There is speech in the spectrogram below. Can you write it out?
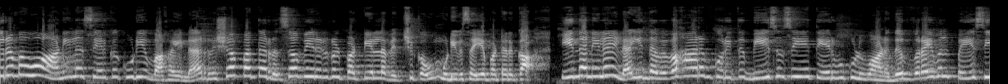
திரும்பவும் அணில சேர்க்கக்கூடிய வகையில ரிஷப் பந்த ரிசர்வ் வீரர்கள் பட்டியலில் வச்சுக்கவும் முடிவு செய்யப்பட்டிருக்கா. இந்த நிலையில இந்த விவகாரம் குறித்து பிசிசிஐ தேர்வு குழுவானது விரைவில் பேசி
